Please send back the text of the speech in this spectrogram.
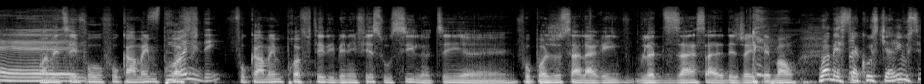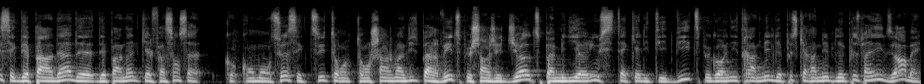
Euh, Ouais, mais tu sais, il faut, faut quand même c'est une bonne profi- idée. faut quand même profiter des bénéfices aussi. Là, tu sais, euh, faut pas juste ça l'arrive, là, 10 ans, ça a déjà été bon. Oui, mais c'est à cause qui arrive aussi, c'est que dépendant de, dépendant de quelle façon ça, qu'on monte ça, c'est que tu sais, ton, ton changement de vie peut arriver, tu peux changer de job, tu peux améliorer aussi ta qualité de vie, tu peux gagner 30 000 de plus, 40 000 de plus par année, tu dis, ah, ben,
